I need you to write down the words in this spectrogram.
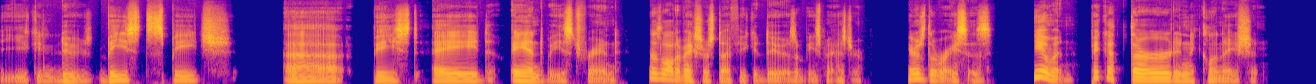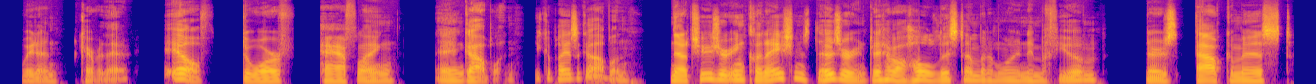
You can do beast speech, uh, beast aid, and beast friend. There's a lot of extra stuff you could do as a Beastmaster. Here's the races. Human, pick a third inclination. We done cover that. Elf, dwarf, halfling, and goblin. You can play as a goblin. Now choose your inclinations. Those are they have a whole list of them, but I'm going to name a few of them. There's alchemist,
